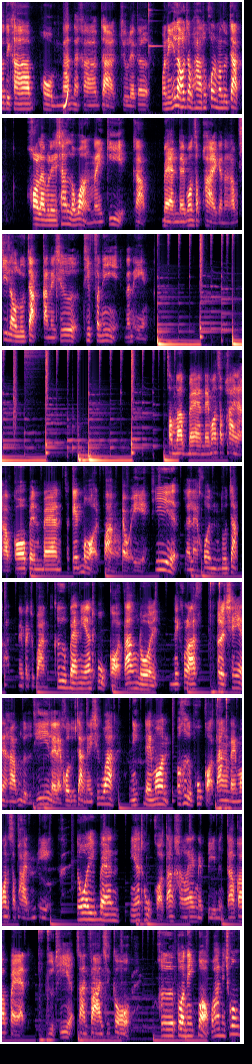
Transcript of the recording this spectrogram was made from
สวัสดีครับ ผมนัทนะครับ จาก Curator วันนี้เราจะพาทุกคนมารู้จัก collaboration ระหว่าง Nike กับแบรนด์ Diamond Supply กันนะครับ ที่เรารู้จักกันในชื่อ Tiffany นั่นเอง สำหรับแบรนด์ Diamond Supply นะครับ ก็เป็นแบรนด์สเก็ตบอร์ดฝั่ง LA ที่หลายๆ คนรู้จักกันในปัจจุบัน คือแบรนด์นี้ถูกก่อตั้งโดย Nicholas h e r s h e นะครับ หรือที่หลาย ๆ คนรู้จักในชื่อว่า Nick Diamond ก็คือผู้ก่อตั้ง Diamond Supply นั่นเอง โดยแบรนด์นี้ถูกก่อตั้งครั้งแรกในปี 1998 อยู่ที่ซานฟรานซิสโก คือตัวนิกบอกว่าในช่วง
